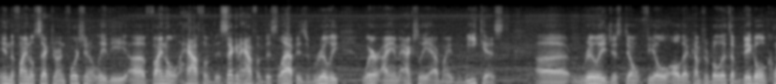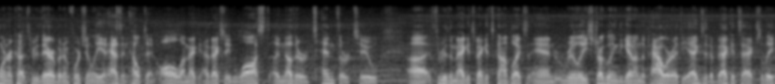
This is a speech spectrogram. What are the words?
in the final sector. Unfortunately, the uh, final half of the second half of this lap is really where I am actually at my weakest. Uh, really just don't feel all that comfortable. It's a big old corner cut through there, but unfortunately it hasn't helped at all. i have actually lost another tenth or two uh, through the Maggotts Beckett's complex and really struggling to get on the power at the exit of Beckett's actually,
